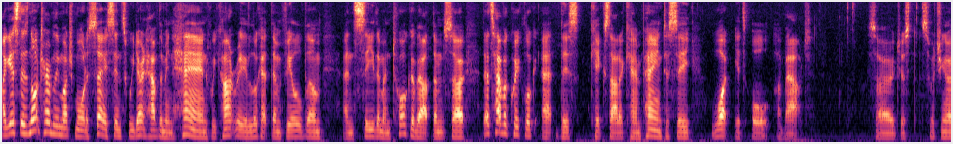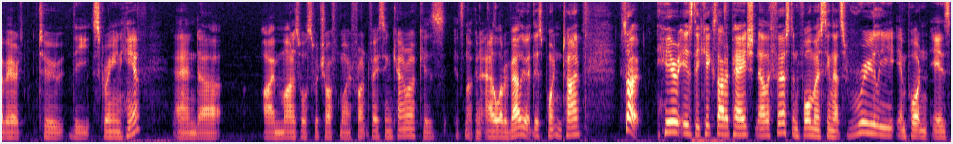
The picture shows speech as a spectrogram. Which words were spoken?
I guess there's not terribly much more to say since we don't have them in hand, we can't really look at them, feel them, and see them and talk about them. So let's have a quick look at this Kickstarter campaign to see what it's all about. So just switching over here to the screen here, and uh, I might as well switch off my front facing camera because it's not going to add a lot of value at this point in time. So here is the Kickstarter page. Now, the first and foremost thing that's really important is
